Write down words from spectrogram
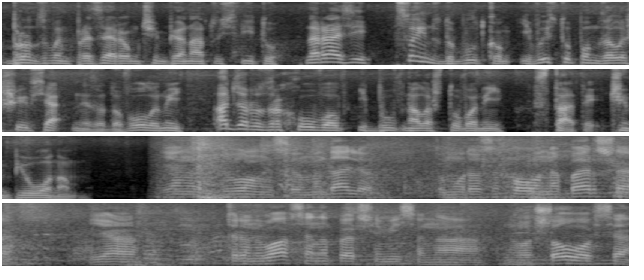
бронзовим призером чемпіонату світу, наразі своїм здобутком і виступом залишився незадоволений, адже розраховував і був налаштований стати чемпіоном. Я не задоволений своєю медаллю, тому розраховував на перше. Я тренувався на перше місце, на, налаштовувався.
